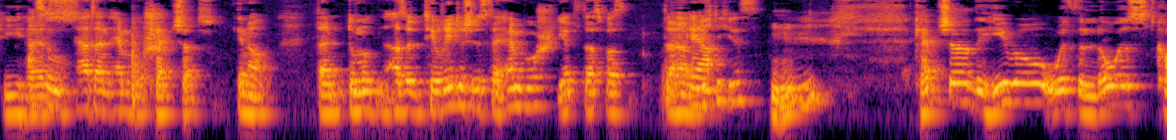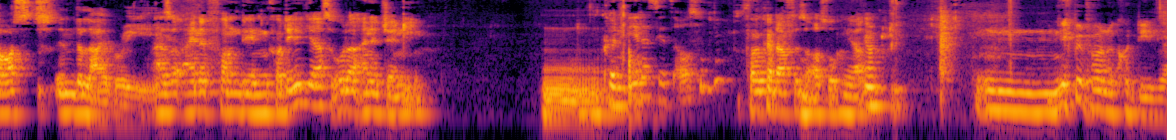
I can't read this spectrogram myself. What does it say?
he has so, er hat einen Ambush. captured. Genau. Dann, du, also theoretisch ist der Ambush jetzt das, was da Ja. wichtig ist. Mhm. Capture the hero with the lowest cost in the library. Also eine von den Cordelias oder eine Jenny. Können wir das jetzt aussuchen? Volker darf das aussuchen, ja. Mm, Ich bin für eine Cordelia.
